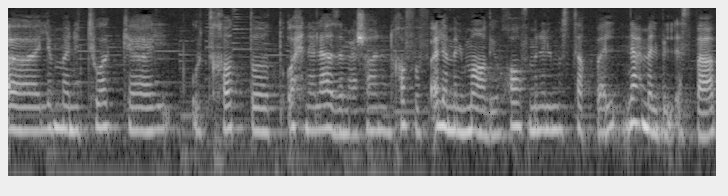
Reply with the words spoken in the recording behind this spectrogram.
آه لما نتوكل وتخطط وإحنا لازم عشان نخفف ألم الماضي وخوف من المستقبل نعمل بالأسباب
